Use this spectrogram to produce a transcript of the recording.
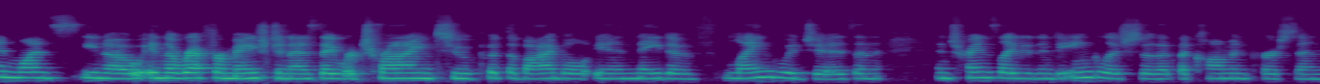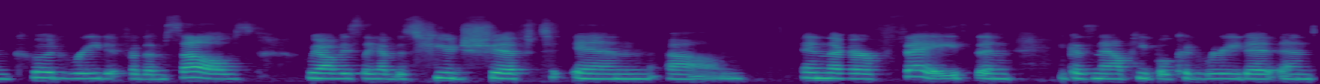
and once you know in the reformation as they were trying to put the bible in native languages and and translate it into english so that the common person could read it for themselves we obviously have this huge shift in um, in their faith and because now people could read it and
